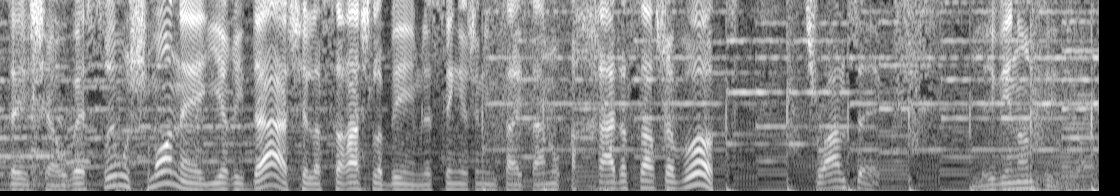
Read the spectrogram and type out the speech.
29, וב-28 ירידה של עשרה שלבים לסינגל שנמצא איתנו 11 שבועות, טרנס אקס, ליבינון וידאו.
